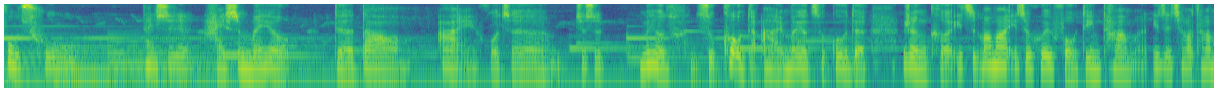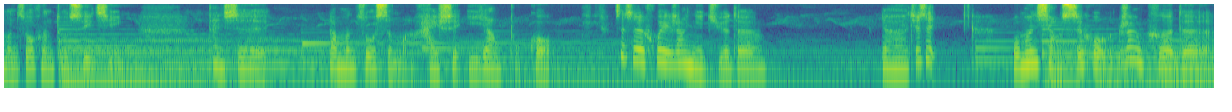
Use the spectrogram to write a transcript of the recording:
付出，但是还是没有得到爱，或者就是。没有 足够的爱，没有足够的认可，一直妈妈一直会否定他们，一直叫他们做很多事情，但是他们做什么还是一样不够，这是会让你觉得，呀、呃，就是我们小时候任何的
